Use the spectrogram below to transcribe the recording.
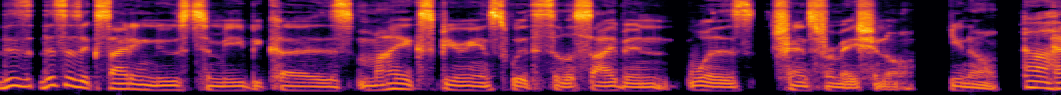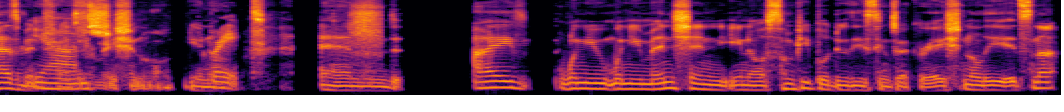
this this is exciting news to me because my experience with psilocybin was transformational, you know. has been yeah, transformational, you know. Great. And I when you when you mention you know some people do these things recreationally it's not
